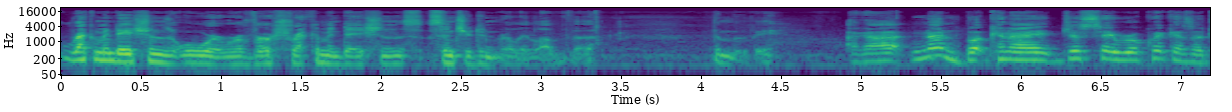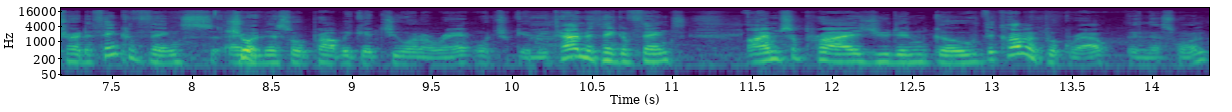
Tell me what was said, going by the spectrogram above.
recommendations or reverse recommendations since you didn't really love the the movie? I got none, but can I just say real quick as I try to think of things, Sure. and this will probably get you on a rant, which will give me time to think of things. I'm surprised you didn't go the comic book route in this one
